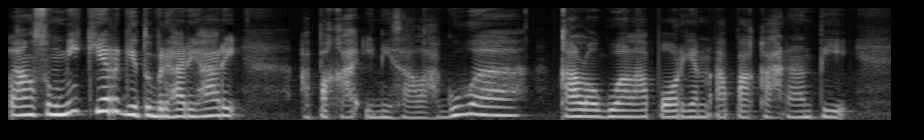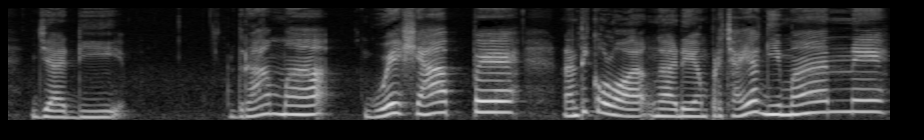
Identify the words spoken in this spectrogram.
langsung mikir gitu berhari-hari, apakah ini salah gua? Kalau gua laporin apakah nanti jadi drama? Gue siapa? Nanti kalau nggak ada yang percaya gimana?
